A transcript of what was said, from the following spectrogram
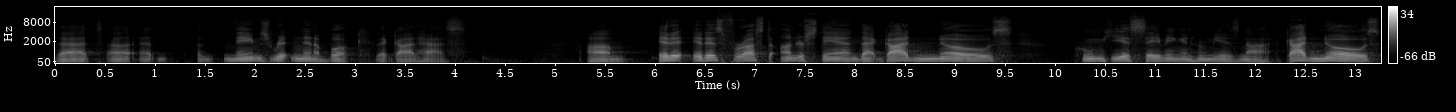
that uh, uh, names written in a book that God has. Um, it, it is for us to understand that God knows whom He is saving and whom He is not. God knows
